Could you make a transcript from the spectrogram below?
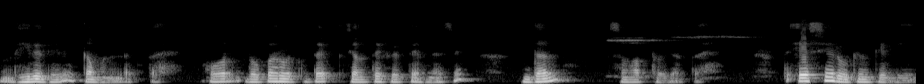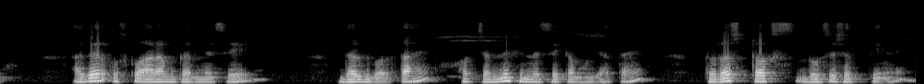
धीरे धीरे कम होने लगता है और दोपहर होते तक चलते फिरते रहने से दर्द समाप्त हो जाता है। तो ऐसे रोगियों के लिए अगर उसको आराम करने से दर्द बढ़ता है और चलने फिरने से कम हो जाता है तो रस टॉक्स दोषे शक्ति में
